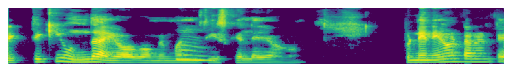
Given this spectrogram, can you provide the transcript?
వ్యక్తికి ఉందా యోగం మిమ్మల్ని హ్మ్. తీసుకెళ్ళే యోగం? ఇప్పుడు నేనేమంటానంటే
